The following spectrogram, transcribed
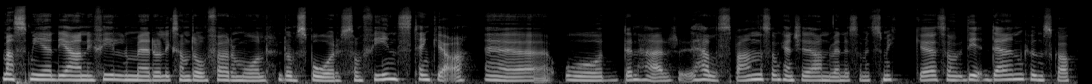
massmedian, i filmer och liksom de föremål, de spår som finns, tänker jag. Eh, och den här hälsband som kanske användes som ett smycke, som det, den kunskap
